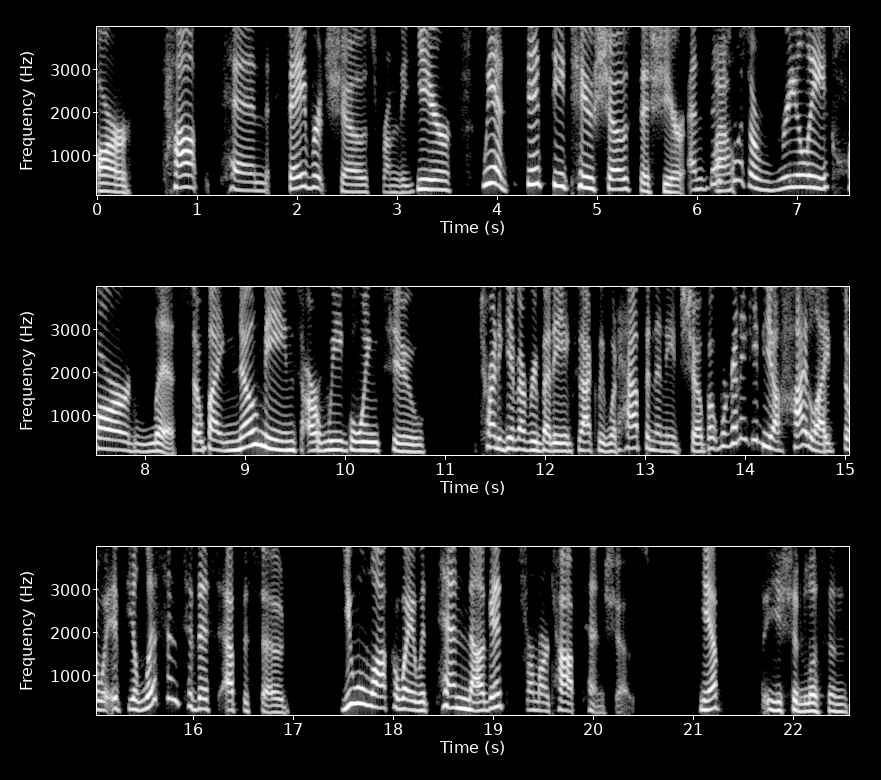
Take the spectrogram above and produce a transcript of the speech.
our top 10 favorite shows from the year. We had 52 shows this year, and this wow. was a really hard list. So by no means are we going to try to give everybody exactly what happened in each show, but we're going to give you a highlight. So if you listen to this episode, you will walk away with 10 nuggets from our top 10 shows. Yep. You should listen.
